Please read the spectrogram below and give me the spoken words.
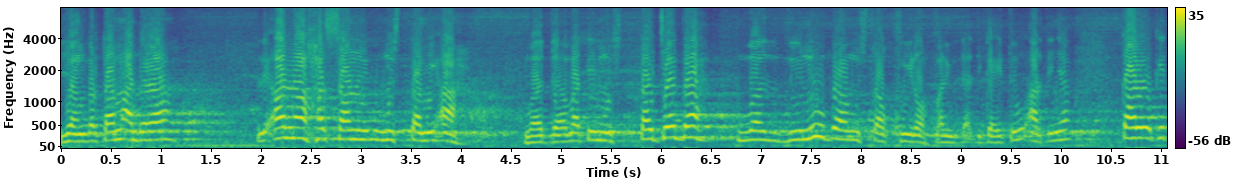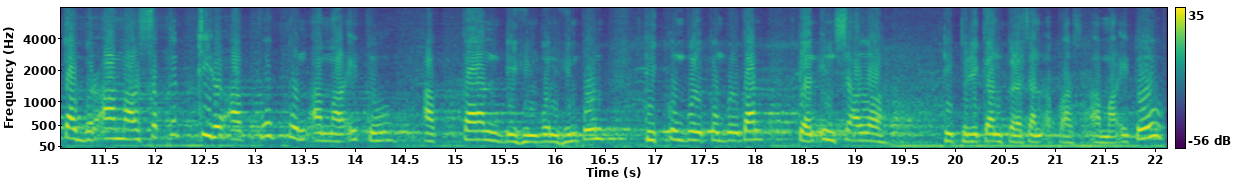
Yang pertama adalah li'ana hasan mustami'ah wa da'wati mustajabah wa mustaghfirah. Paling tidak tiga itu artinya kalau kita beramal sekecil apa pun amal itu akan dihimpun-himpun dikumpul-kumpulkan dan insya Allah diberikan balasan atas amal itu.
